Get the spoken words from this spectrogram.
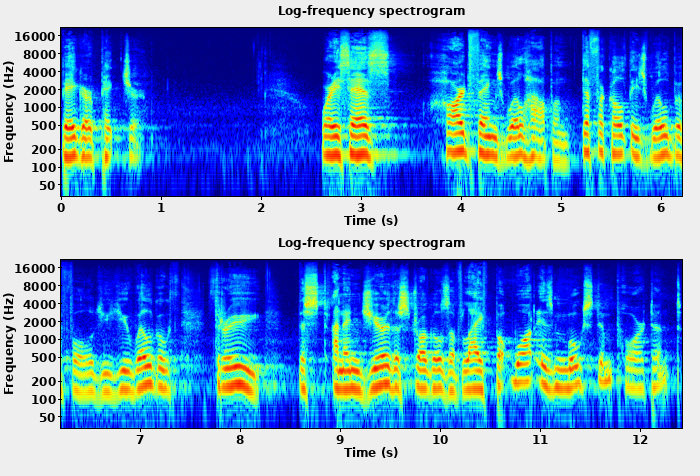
bigger picture where he says, hard things will happen, difficulties will befall you, you will go through this and endure the struggles of life. But what is most important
